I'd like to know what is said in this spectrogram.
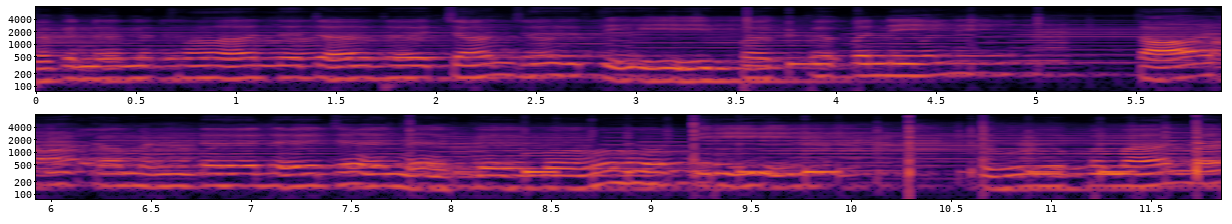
ਗਗਨ ਮਥਾਲ ਰਵ ਚੰਦ ਦੀਪਕ ਬਨੇ। ਤਾਜ ਕਮੰਡਲ ਜਨਕ ਮੋਤੀ। ਧੂਪ ਮਨ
